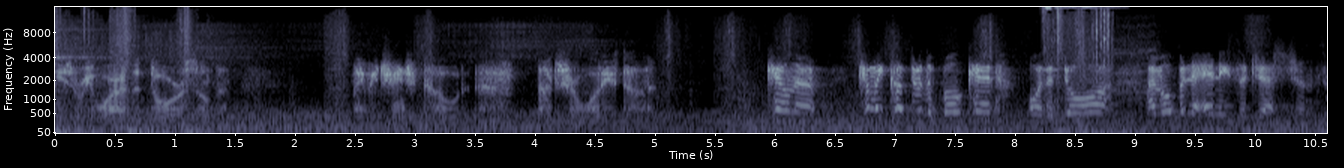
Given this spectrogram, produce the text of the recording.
He's rewired the door or something. Maybe change a code. Not sure what he's done. Kilner, can we cut through the bulkhead? Or the door? I'm open to any suggestions.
